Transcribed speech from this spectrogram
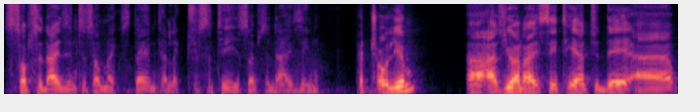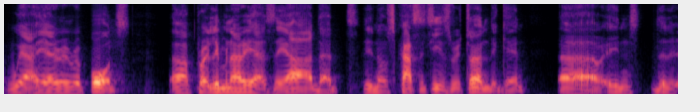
subsidizing to some extent electricity, subsidizing petroleum. Uh, as you and I sit here today, uh, we are hearing reports, uh, preliminary as they are, that you know scarcity is returned again uh, in the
